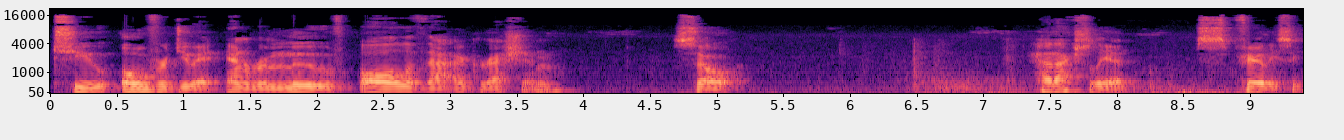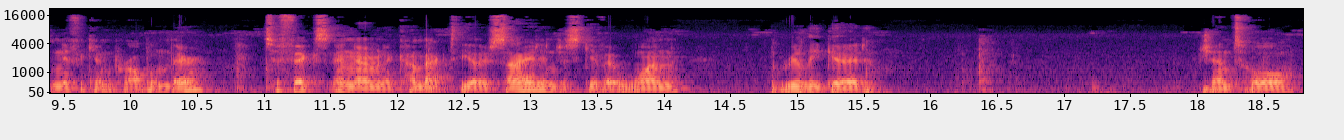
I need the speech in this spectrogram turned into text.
to overdo it and remove all of that aggression. So, had actually a fairly significant problem there to fix, and now I'm going to come back to the other side and just give it one really good gentle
